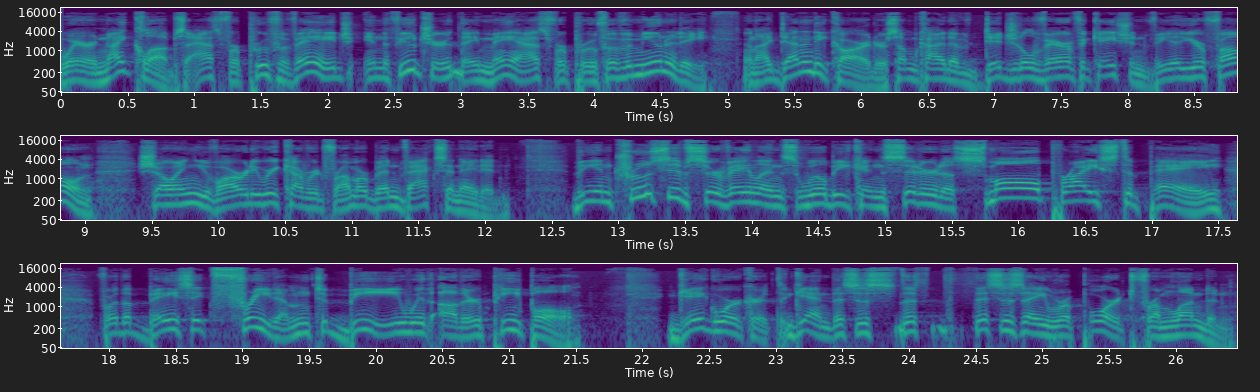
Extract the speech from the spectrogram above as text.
Where nightclubs ask for proof of age, in the future they may ask for proof of immunity, an identity card, or some kind of digital verification via your phone showing you've already recovered from or been vaccinated. The intrusive surveillance will be considered a small price to pay for the basic freedom to be with other people. Gig workers, again, this is this this is a report from London.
